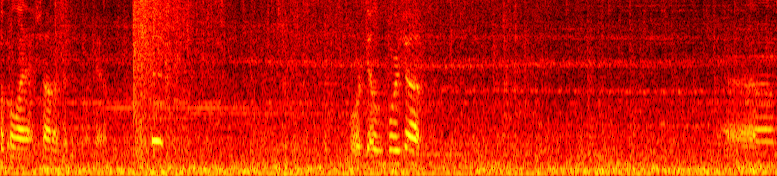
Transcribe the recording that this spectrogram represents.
I'm gonna line that shot up. Didn't. Four kills four shots. Um,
